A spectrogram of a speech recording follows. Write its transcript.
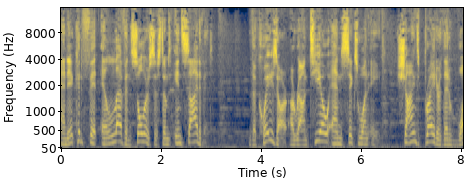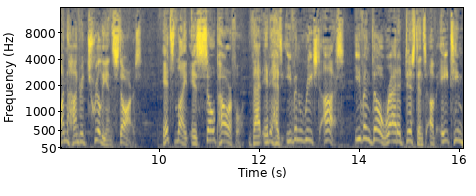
and it could fit 11 solar systems inside of it. The quasar around TON 618 shines brighter than 100 trillion stars. Its light is so powerful that it has even reached us, even though we're at a distance of 18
